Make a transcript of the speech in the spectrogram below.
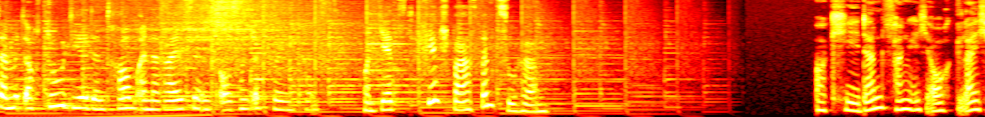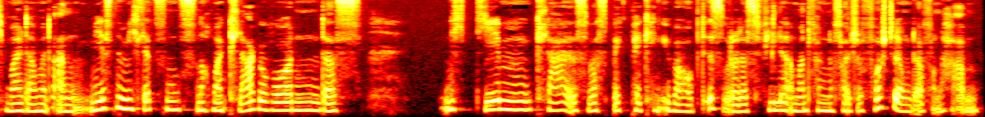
Damit auch du dir den Traum einer Reise ins Ausland erfüllen kannst. Und jetzt viel Spaß beim Zuhören. Okay, dann fange ich auch gleich mal damit an. Mir ist nämlich letztens nochmal klar geworden, dass nicht jedem klar ist, was Backpacking überhaupt ist oder dass viele am Anfang eine falsche Vorstellung davon haben.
